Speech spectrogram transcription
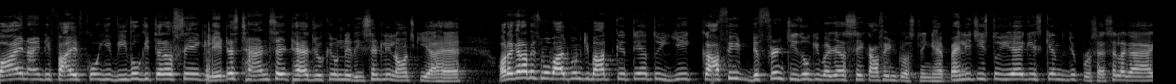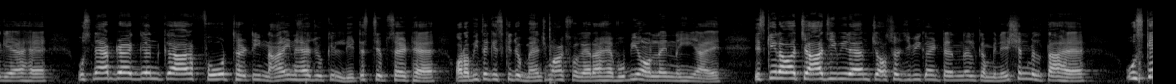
Y95 को। ये Vivo की तरफ़ से एक लेटेस्ट हैंडसेट है, जो कि उन्होंने रिसेंटली लॉन्च किया है। और अगर आप इस मोबाइल फ़ोन की बात करते हैं तो ये काफ़ी डिफरेंट चीज़ों की वजह से काफ़ी इंटरेस्टिंग है। पहली चीज़ तो ये है कि इसके अंदर जो प्रोसेसर लगाया गया है, वो स्नैपड्रैगन का 439 है, जो कि लेटेस्ट चिपसेट है। और अभी तक इसके जो बेंचमार्क्स वगैरह हैं, वो भी ऑनलाइन नहीं आए। इसके अलावा चार जी रैम चौंसठ जी का इंटरनल कम्बिनेशन मिलता है। उसके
